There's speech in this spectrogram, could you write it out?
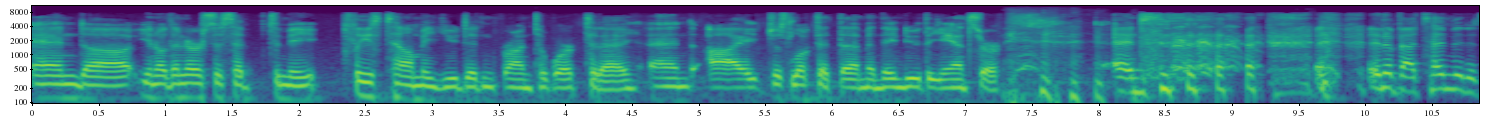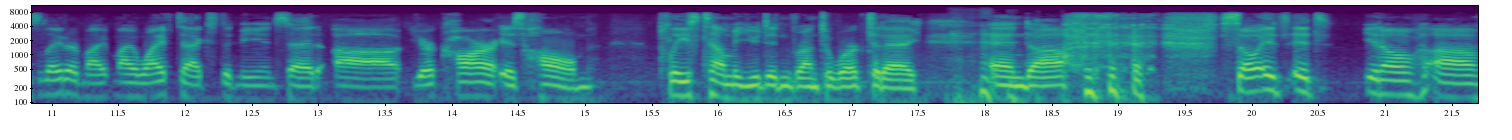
and uh, you know the nurses said to me please tell me you didn't run to work today. And i just looked at them and they knew the answer. And and about 10 minutes later my, my wife texted me and said uh, your car is home. Please tell me you didn't run to work today. And uh, so it's it's you know uh,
